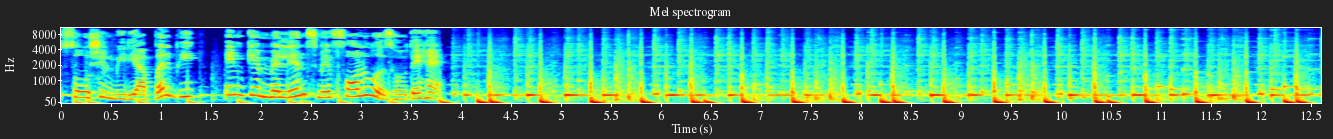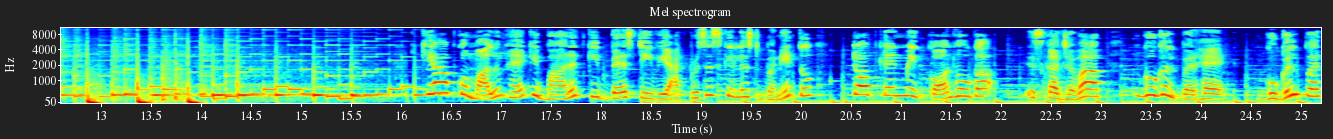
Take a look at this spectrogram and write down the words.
सोशल मीडिया पर भी इनके मिलियंस में फॉलोअर्स होते हैं। मालूम है कि भारत की बेस्ट टीवी एक्ट्रेसेस की लिस्ट बने तो टॉप टेन में कौन होगा? इसका जवाब गूगल पर है। गूगल पर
